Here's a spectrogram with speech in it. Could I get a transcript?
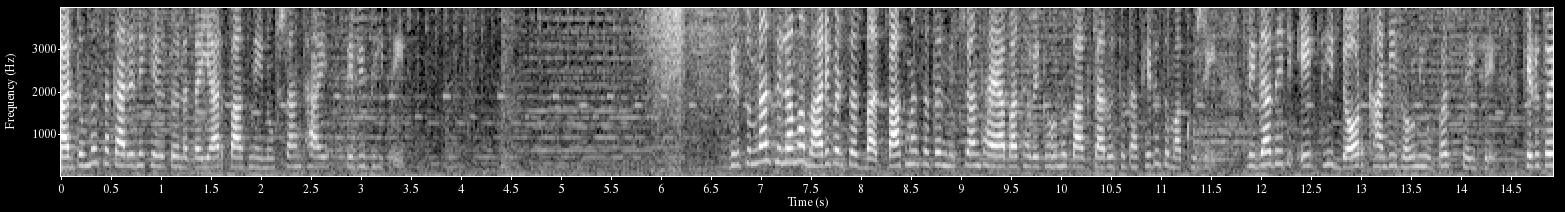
ગાઢધુમ્મસના કારણે ખેડૂતોના તૈયાર પાકને નુકસાન થાય તેવી ભીતિ. ગીર સોમનાથ જિલ્લામાં ભારે વરસાદ બાદ પાકમાં સતત નુકસાન થયા બાદ હવે ઘઉંનો પાક સારો થતા ખેડૂતોમાં ખુશી. વીઘા દીઠ એકથી દોઢ ખાંડી ઘઉંની ઉપજ થઈ છે. ખેડૂતોએ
